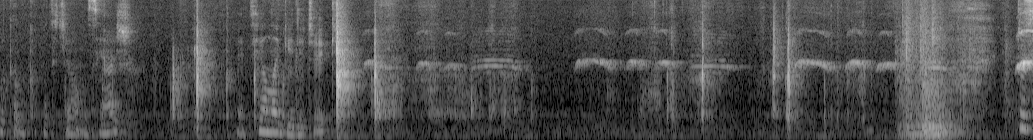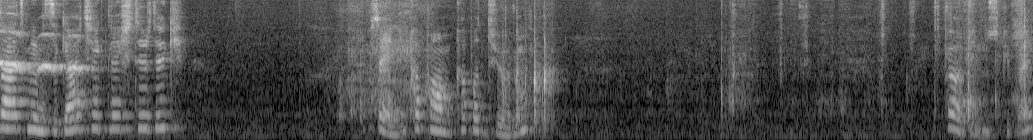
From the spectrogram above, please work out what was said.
Bakalım kapatacağımız yer. Evet yana gelecek. Düzeltmemizi gerçekleştirdik. Üzerini kapağımı kapatıyorum. Gördüğünüz gibi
